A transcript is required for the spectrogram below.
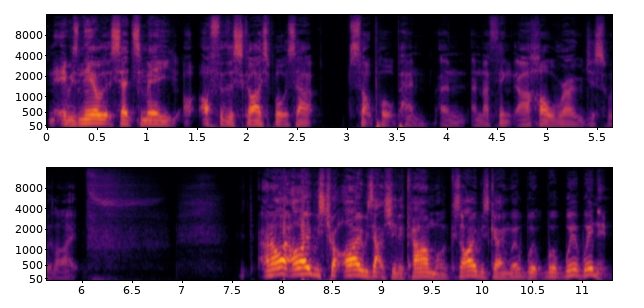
it was Neil that said to me, "Offer the Sky Sports app Stockport pen," and and I think our whole row just were like. And I, I was try, I was actually the calm one because I was going, we're, we're, we're winning.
